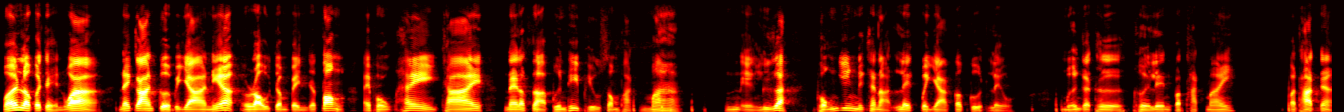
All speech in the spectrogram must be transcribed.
เพราะฉะนั้นเราก็จะเห็นว่าในการเกิดปฏิกิริยาเนี้ยเราจำเป็นจะต้องให้ผงให้ใช้ในลักษณะพื้นที่ผิวสัมผัสมากนั่นเองหรือผงยิ่งในขนาดเล็กปฏิกิริยาก็เกิดเร็ว เหมือนกับเธอเคยเล่นประทัดไหมประทัดเนี่ย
